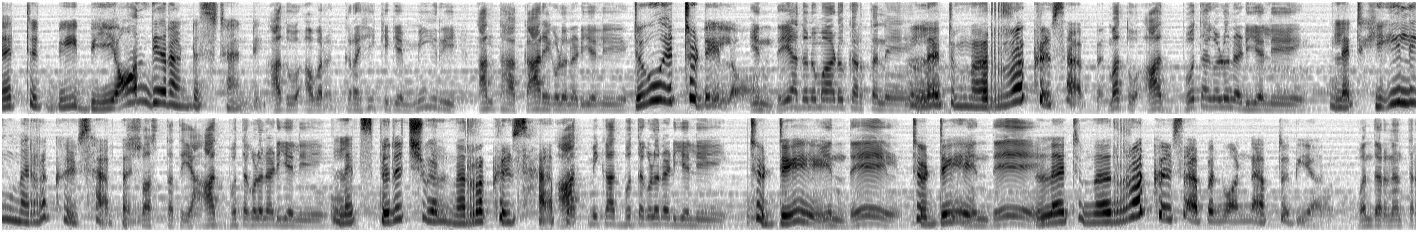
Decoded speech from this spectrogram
Let it be beyond their understanding. ಅದು ಅವರ ಗ್ರಹಿಕೆಗೆ ಮೀರಿ ಅಂತಹ ಕಾರ್ಯಗಳು ನಡೆಯಲಿ Do it today, Lord. ಹಿಂದೆ ಅದನ್ನು ಮಾಡು ಕರ್ತನೆ Let miracles happen. ಮತ್ತು ಅದ್ಭುತಗಳು ನಡೆಯಲಿ Let healing miracles happen. ಸ್ವಸ್ಥತೆಯ ಅದ್ಭುತಗಳು ನಡೆಯಲಿ Let spiritual miracles happen. ಆತ್ಮಿಕ ಅದ್ಭುತಗಳು ನಡೆಯಲಿ Today, ಹಿಂದೆ today, ಹಿಂದೆ let miracles happen one after the other. ಒಂದರ ನಂತರ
